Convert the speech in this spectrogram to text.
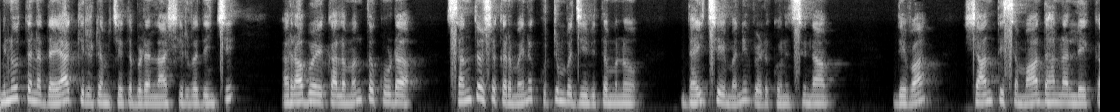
వినూతన దయాకిరీటం చేత బిడ్డను ఆశీర్వదించి రాబోయే కాలమంతా కూడా సంతోషకరమైన కుటుంబ జీవితమును దయచేయమని వేడుకొనిచున్నాం. దేవా శాంతి సమాధానం లేక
